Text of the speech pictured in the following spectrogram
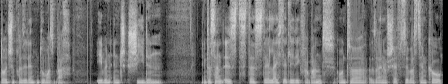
deutschen Präsidenten Thomas Bach eben entschieden. Interessant ist, dass der Leichtathletikverband unter seinem Chef Sebastian Coe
